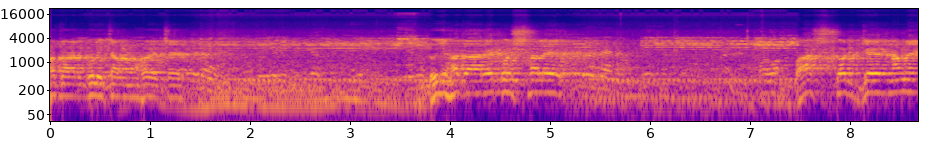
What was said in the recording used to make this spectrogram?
হাজার গুলি চালানো হয়েছে। দুই হাজার একুশ সালে ভাস্কর্যের নামে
